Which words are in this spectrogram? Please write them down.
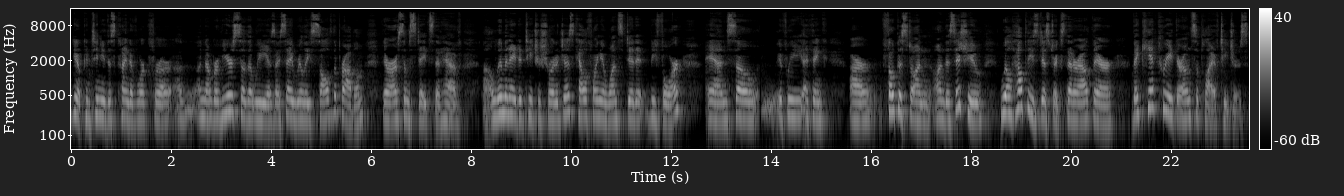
you know, continue this kind of work for a, a, number of years so that we, as I say, really solve the problem. There are some states that have uh, eliminated teacher shortages. California once did it before. And so if we, I think, are focused on, on this issue, will help these districts that are out there. They can't create their own supply of teachers.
